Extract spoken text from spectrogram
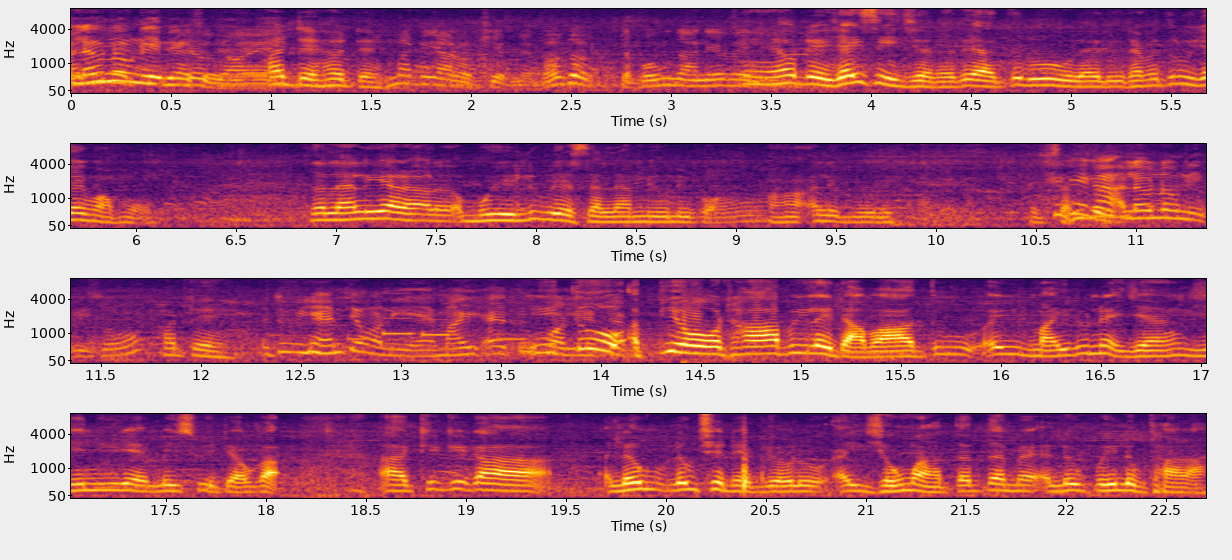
အလုံးလုံးနေပြီလို့ပြောတယ်ဟုတ်တယ်ဟုတ်တယ်အမှတ်တရတော့ဖြစ်မယ်ဘာလို့တပုံစံနဲ့ပဲဟုတ်တယ်ရိုက်စီခြင်းတယ်တဲ့သူတို့ကိုလည်းလေဒါပေမဲ့သူတို့ရိုက်မှာမဟုတ်ဇလန်လေးကတော့အဲ့လိုအမွေလူရဲ့ဇလန်မျိုးလေးပေါ့ဟာအဲ့လိုမျိုးလေး ခက်ကအလုံးလုံးနေပြီဆိုဟုတ်တယ်သူအရန်ပြော့နေရမိုက်အဲ့သူဒီခေါ်သူ့လေးကိုအပျော်ထားပေးလိုက်တာပါသူအဲ့မိုင်းတို့နဲ့ရန်ရင်းနှီးတဲ့မိတ်ဆွေတယောက်ကအာခက်ခက်ကအလုံးလုံးချင်တယ်ပြောလို့အဲ့ရုံးမှာတက်တက်မဲ့အလုပ်ပေးလုပ်ထားတာ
